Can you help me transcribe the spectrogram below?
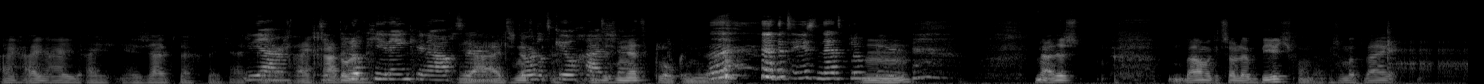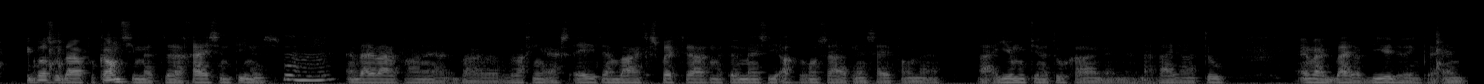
hij, hij, hij, hij, hij zuipt weg, weet je. Hij, is Ja, echt, hij gaat door klokje in één keer naar achter. Ja, het is door net- dat keelgaatje. Het is net klok, inderdaad. het is net klokbier. Mhm. Nou, dus waarom ik het zo'n leuk biertje vond, ook, is omdat wij... Ik was daar op vakantie met eh Gijs en Tinus. Mhm. En wij waren van, eh, we gingen ergens eten en waren in gesprek geraakt met de mensen die achter ons zaten. En zei van, eh, nou, hier moet je naartoe gaan. En nou, wij daar naartoe. En wij, wij daar bier drinken. En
